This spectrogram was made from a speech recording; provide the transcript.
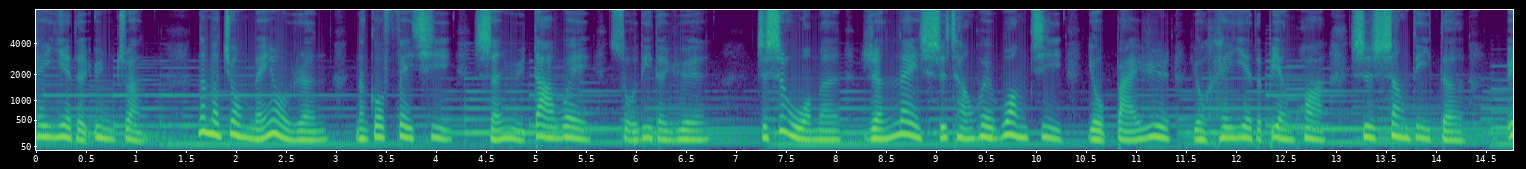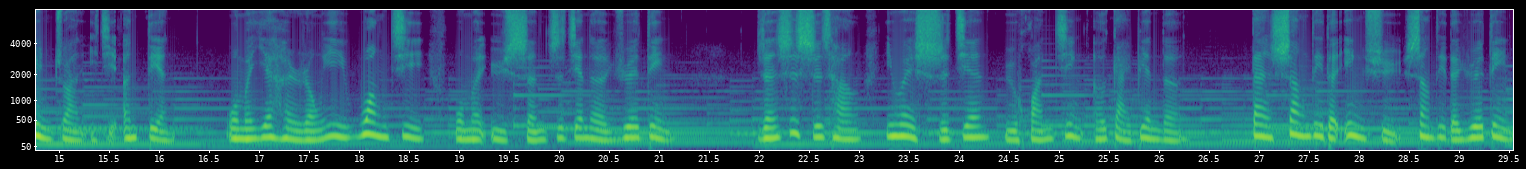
黑夜的运转，那么就没有人能够废弃神与大卫所立的约。只是我们人类时常会忘记，有白日有黑夜的变化是上帝的运转以及恩典。我们也很容易忘记我们与神之间的约定。人是时常因为时间与环境而改变的。但上帝的应许、上帝的约定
